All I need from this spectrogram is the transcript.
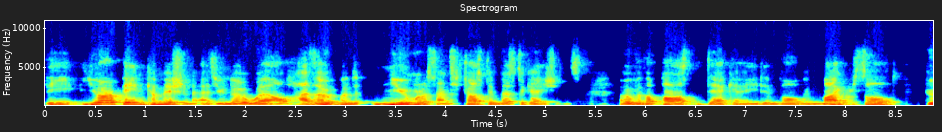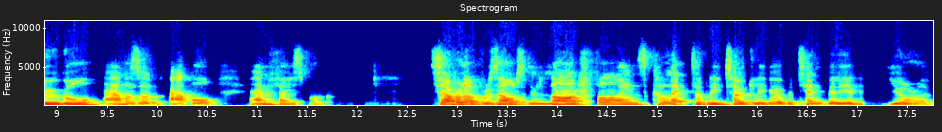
The European Commission, as you know well, has opened numerous antitrust investigations over the past decade involving Microsoft, Google, Amazon, Apple, and Facebook. Several have resulted in large fines, collectively totaling over 10 billion euro,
